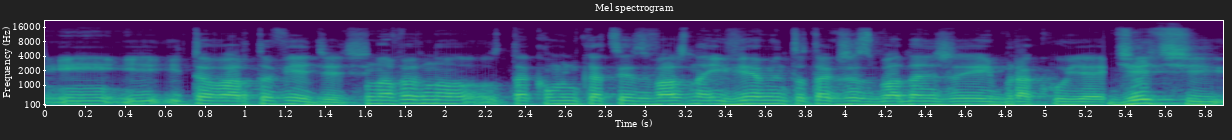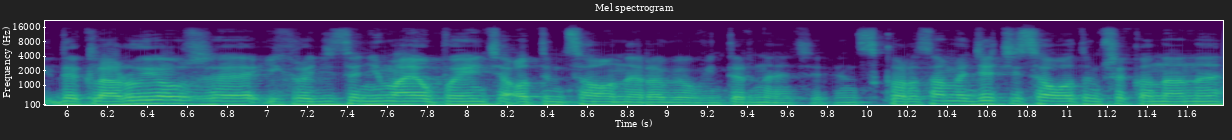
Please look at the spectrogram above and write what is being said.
i, i, i to warto wiedzieć. Na pewno ta komunikacja jest ważna i wiemy to także z badań, że jej brakuje. Dzieci deklarują, że ich rodzice nie mają pojęcia o tym, co one robią w internecie, więc skoro same dzieci są o tym przekonane,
